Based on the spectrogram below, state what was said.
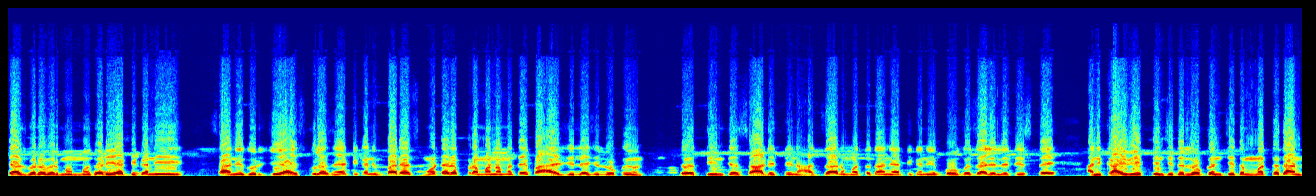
त्याचबरोबर मोहम्मदवाडी या ठिकाणी साने गुरुजी हायस्कूल असन. या ठिकाणी बऱ्याच मोठ्या प्रमाणामध्ये बाहेर जिल्ह्याचे लोक येऊन तर तीन ते साडेतीन हजार मतदान या ठिकाणी बोगस झालेलं दिसतंय. आणि काही व्यक्तींचे तर लोकांचे तर मतदान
